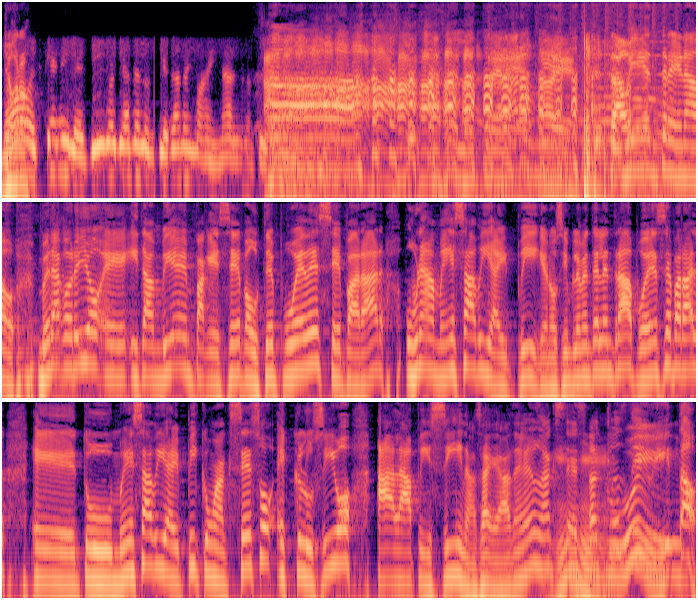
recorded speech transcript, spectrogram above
Yo no, creo- es que ni les digo, ya se lo empiezan a imaginar. Ah. Lo entrenaron bien. Está bien entrenado. Mira, Corillo, eh, y también para que sepa, usted puede separar una mesa VIP, que no simplemente la entrada, puedes separar eh, tu mesa VIP con acceso exclusivo a la piscina. O sea, que va a tener un acceso Mm. exclusivito.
